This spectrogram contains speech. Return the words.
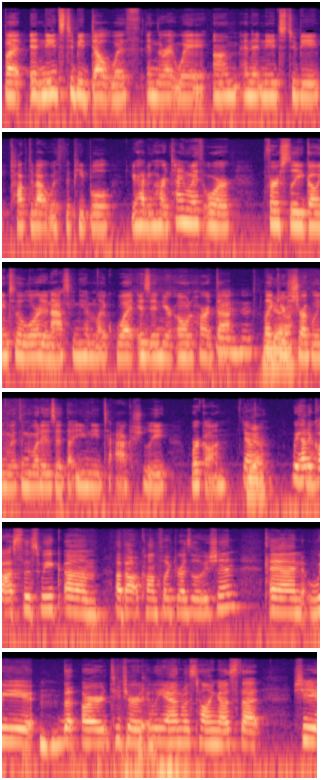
But it needs to be dealt with in the right way, um, and it needs to be talked about with the people you're having a hard time with, or firstly going to the Lord and asking Him like, what is in your own heart that like Yeah. you're struggling with, and what is it that you need to actually work on. Yeah. Yeah. We had a class this week um, about conflict resolution, and we, Mm-hmm. the, our teacher Leanne was telling us that she,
